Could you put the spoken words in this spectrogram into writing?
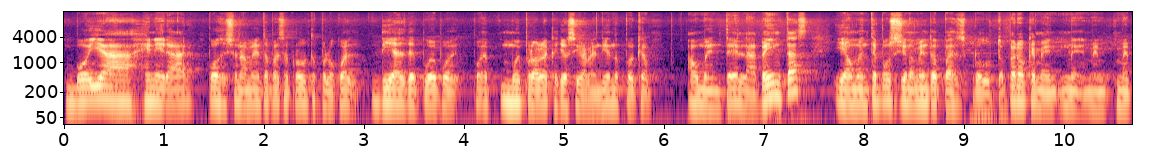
voy a generar posicionamiento para ese producto, por lo cual días después pues, muy probable que yo siga vendiendo porque aumenté las ventas y aumenté posicionamiento para ese producto, pero que me, me, me,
